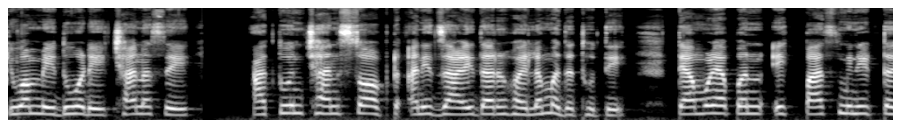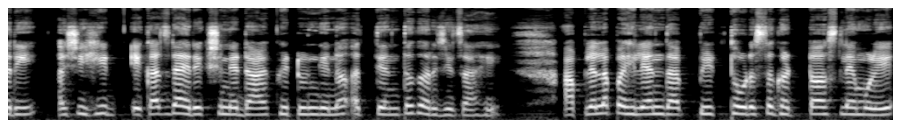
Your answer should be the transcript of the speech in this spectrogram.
किंवा मेदू वडे छान असे आतून छान सॉफ्ट आणि जाळीदार व्हायला मदत होते. त्यामुळे आपण एक पाच मिनिट तरी अशी ही एकाच डायरेक्शनने डाळ फेटून घेणं अत्यंत गरजेचं आहे. आपल्याला पहिल्यांदा पीठ थोडंसं घट्ट असल्यामुळे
